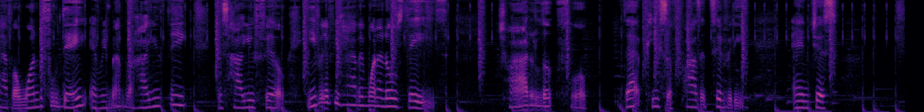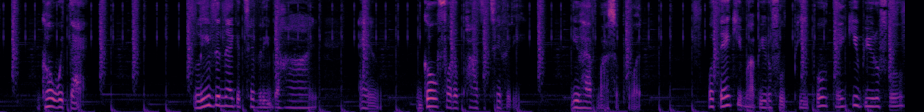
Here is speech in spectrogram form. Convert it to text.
have a wonderful day and remember how you think is how you feel. Even if you're having one of those days, try to look for that piece of positivity and just go with that. Leave the negativity behind and go for the positivity. You have my support. Well, thank you, my beautiful people. Thank you, beautiful.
